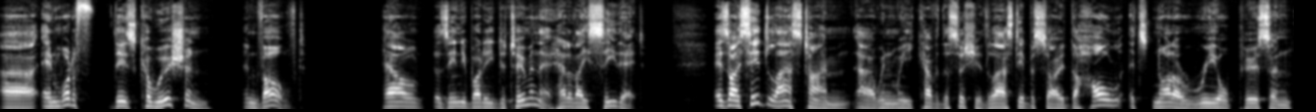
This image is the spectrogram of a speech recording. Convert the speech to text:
Uh, and what if there's coercion involved? How does anybody determine that? How do they see that? As I said last time uh, when we covered this issue, the last episode, the whole it's not a real person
